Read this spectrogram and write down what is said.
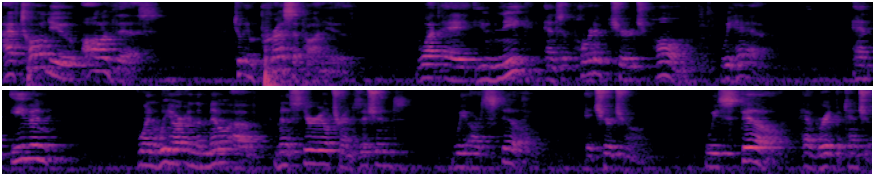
I have told you all of this to impress upon you what a unique and supportive church home we have. And even when we are in the middle of ministerial transitions, we are still a church home. We still have great potential.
